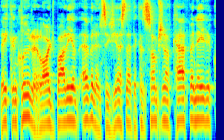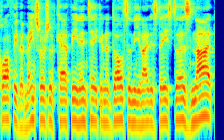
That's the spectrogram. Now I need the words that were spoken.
They concluded a large body of evidence suggests that the consumption of caffeinated coffee, the main source of caffeine intake in adults in the United States, does not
